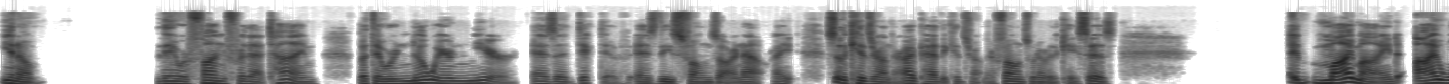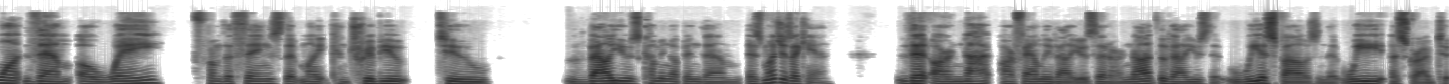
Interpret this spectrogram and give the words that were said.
you know, they were fun for that time, but they were nowhere near as addictive as these phones are now, right? So the kids are on their iPad, the kids are on their phones, whatever the case is in my mind, I want them away from the things that might contribute to values coming up in them as much as I can that are not our family values, that are not the values that we espouse and that we ascribe to,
